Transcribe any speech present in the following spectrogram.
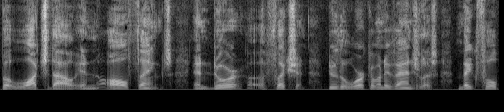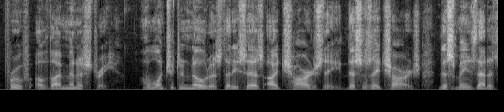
But watch thou in all things, endure affliction, do the work of an evangelist, make full proof of thy ministry. I want you to notice that he says, I charge thee. This is a charge. This means that it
